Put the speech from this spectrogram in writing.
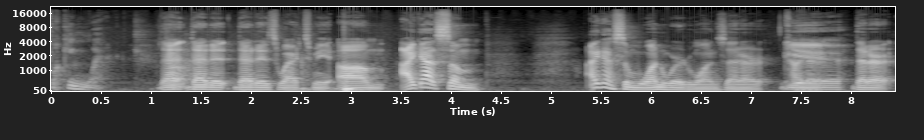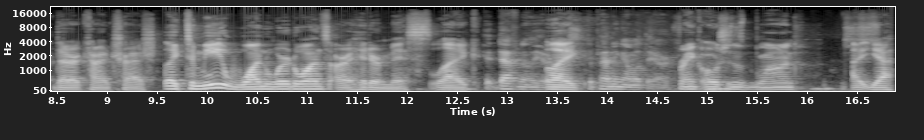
fucking whack That that is, that is whack to me. Um, I got some, I got some one word ones that are kind of Yeah. that are that are kind of trash. Like to me, one word ones are a hit or miss. Like, it definitely hurts, Like- depending on what they are Frank Ocean's blonde. uh, yeah,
